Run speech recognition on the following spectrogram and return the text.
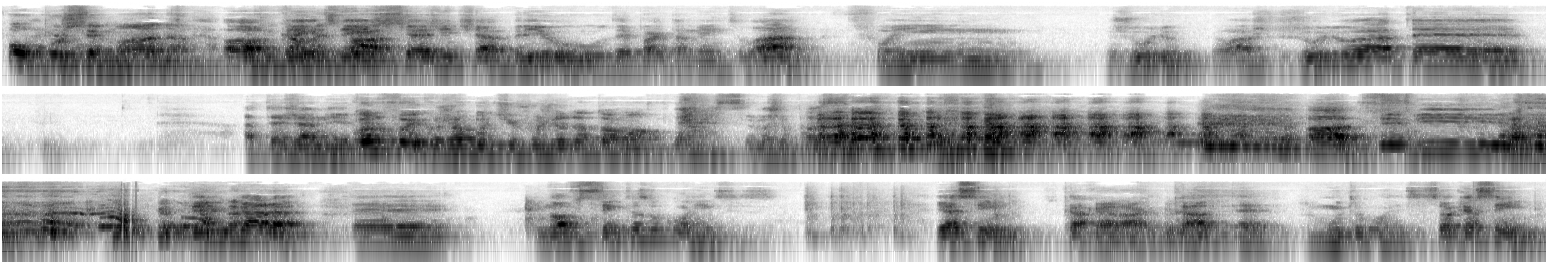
Ou por semana, Ó, de- desde fácil. que a gente abriu o departamento lá, foi em julho, eu acho. Julho até... Até janeiro. Quando foi que o jabuti fugiu da tua mão? Semana passada. Ó, teve. Teve, cara, é, 900 ocorrências. E assim. ca- Caraca. ca- é, muita ocorrência. Só que assim,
